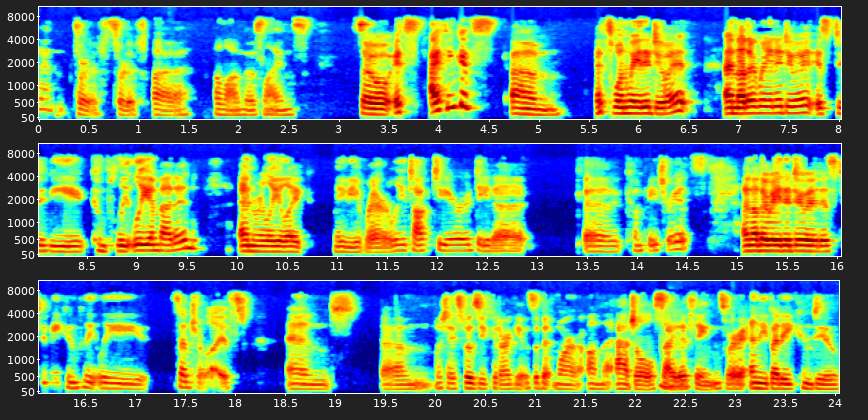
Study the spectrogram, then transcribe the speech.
and sort of sort of uh, along those lines. So it's I think it's um, it's one way to do it. Another way to do it is to be completely embedded and really like maybe rarely talk to your data uh, compatriots. Another way to do it is to be completely centralized and um, which I suppose you could argue is a bit more on the agile side mm-hmm. of things, where anybody can do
